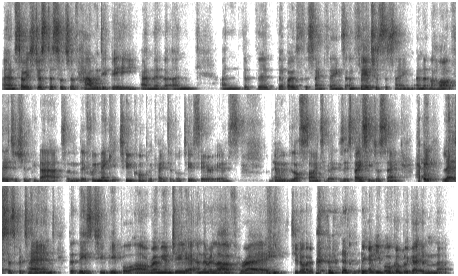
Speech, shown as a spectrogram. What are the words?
And so it's just a sort of how would it be, and and and the, the, they're both the same things. And theatre's the same, and at the heart, theatre should be that. And if we make it too complicated or too serious, then we've lost sight of it because it's basically just saying, "Hey, let's just pretend that these two people are Romeo and Juliet and they're in love. Hooray!" Do you know? Doesn't be any more complicated than that.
